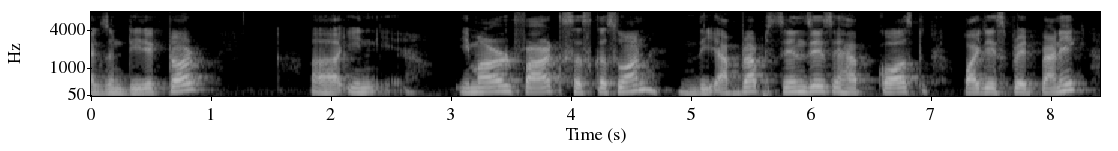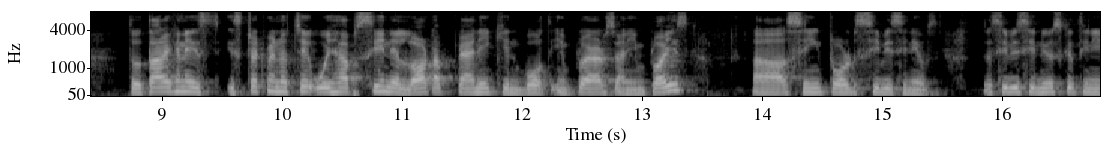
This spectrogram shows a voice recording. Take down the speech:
একজন director in Emerald Park, Saskatchewan, the abrupt changes have caused widespread panic. তো তার এখানে স্টেটমেন্ট হচ্ছে we have seen a lot of panic in both employers and employees Singh told CBC News তো সিবিসি নিউজকে তিনি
